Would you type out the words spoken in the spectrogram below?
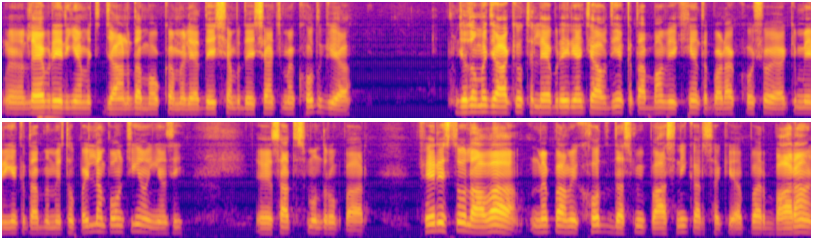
ਲਾਇਬ੍ਰੇਰੀਆਂ ਵਿੱਚ ਜਾਣ ਦਾ ਮੌਕਾ ਮਿਲਿਆ। ਦੇਸ਼ਾਂ ਵਿਦੇਸ਼ਾਂ 'ਚ ਮੈਂ ਖੁਦ ਗਿਆ। ਜਦੋਂ ਮੈਂ ਜਾ ਕੇ ਉੱਥੇ ਲਾਇਬ੍ਰੇਰੀਆਂ 'ਚ ਆਪਦੀਆਂ ਕਿਤਾਬਾਂ ਵੇਖੀਆਂ ਤਾਂ ਬੜਾ ਖੁਸ਼ ਹੋਇਆ ਕਿ ਮੇਰੀਆਂ ਕਿਤਾਬਾਂ ਮੇਥੋਂ ਪਹਿਲਾਂ ਪਹੁੰਚੀਆਂ ਹੋਈਆਂ ਸੀ ਸੱਤ ਸਮੁੰਦਰੋਂ ਪਾਰ। ਫਿਰ ਇਸ ਤੋਂ ਇਲਾਵਾ ਮੈਂ ਭਾਵੇਂ ਖੁਦ 10ਵੀਂ ਪਾਸ ਨਹੀਂ ਕਰ ਸਕਿਆ, ਪਰ 12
